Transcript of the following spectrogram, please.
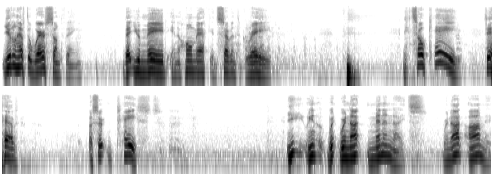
You don't have to wear something that you made in home ec in seventh grade. It's okay to have a certain taste. You, you know, we're not Mennonites. We're not Amish.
